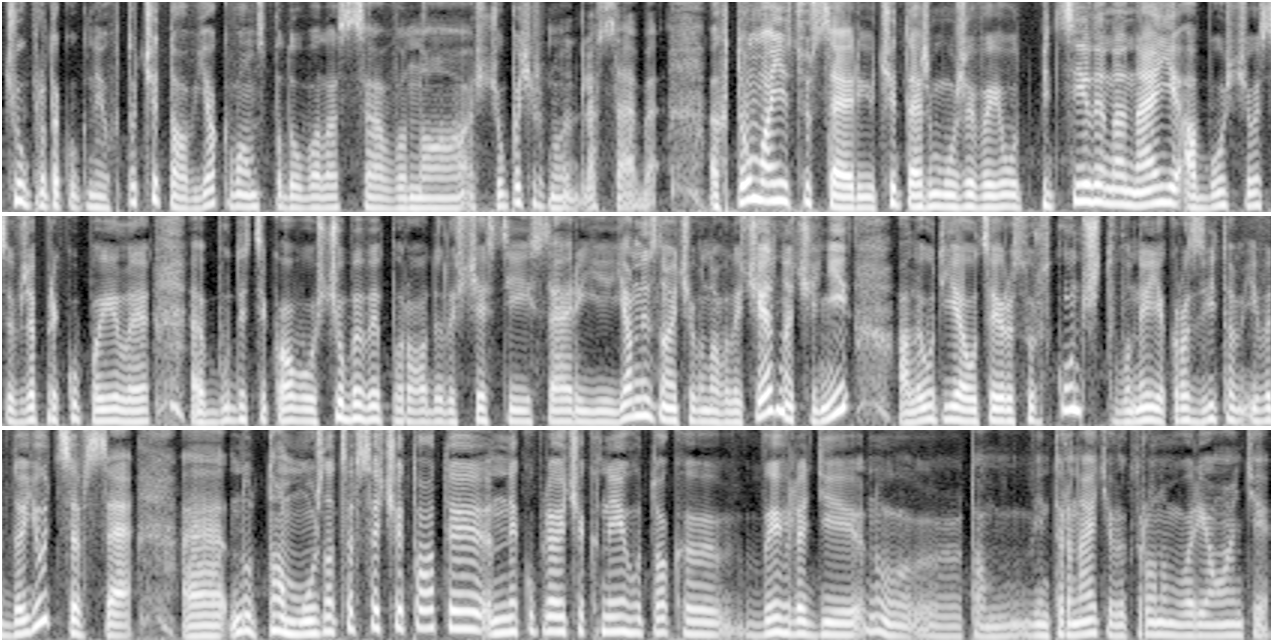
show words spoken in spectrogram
чув про таку книгу, хто читав, як вам сподобалася вона, що почерпнули для себе? Е, Хто має цю серію, чи теж може ви от підсіли на неї або щось вже прикупили? Е, Буде цікаво, що би ви порадили ще з цієї серії. Я не знаю, чи вона величезна чи ні, але от є оцей ресурс Куншт, вони якраз звітом і видають це все. Е, Ну там можна це все читати, не купляючи книгу, так е, в вигляді, ну е, там в інтернеті, в електронному варіанті,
